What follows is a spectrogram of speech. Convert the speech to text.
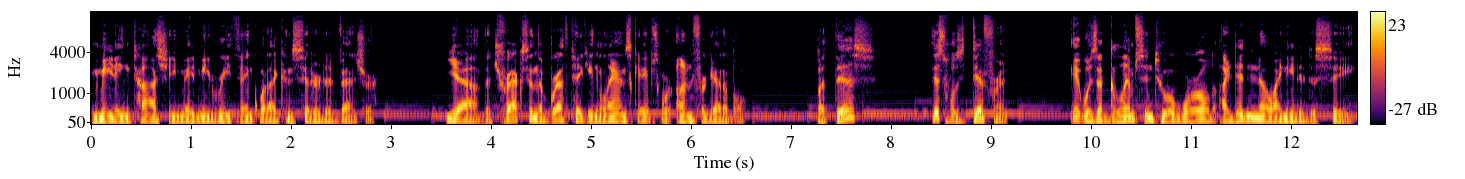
Meeting Tashi made me rethink what I considered adventure. Yeah, the treks and the breathtaking landscapes were unforgettable. But this? This was different. It was a glimpse into a world I didn't know I needed to see.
